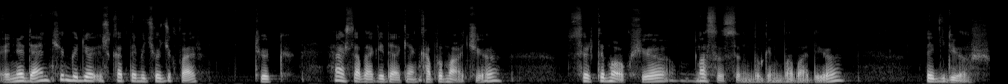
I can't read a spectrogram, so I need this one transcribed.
E neden? Çünkü diyor üst katta bir çocuk var. Türk. Her sabah giderken kapımı açıyor. Sırtımı okşuyor. Nasılsın bugün baba diyor. Ve gidiyor.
